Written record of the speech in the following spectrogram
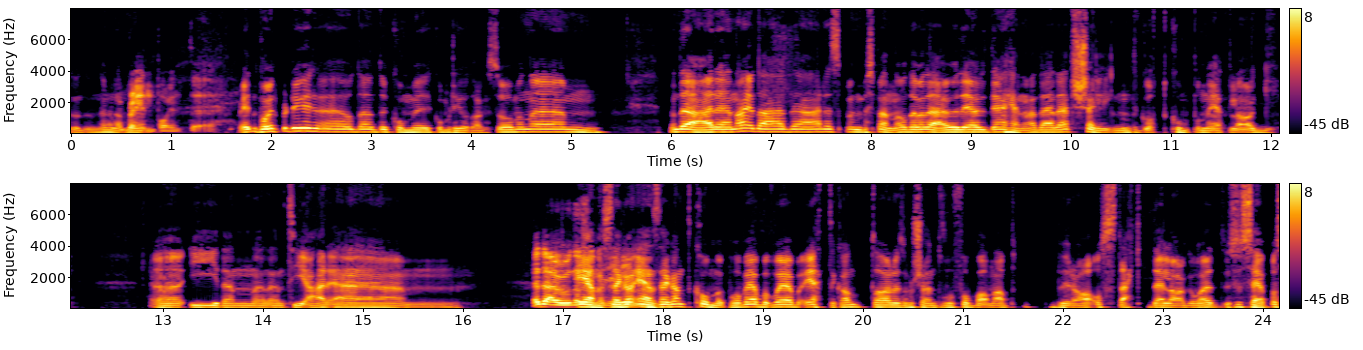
det, det er Brain point. Brain Braden Point blir dyr, eh, og det, det kommer, kommer tang. Så, men, um, men det er eh, Nei, det er, det er spennende. Og det, det er jo det er, det er, det er et sjeldent godt komponert lag eh, i den, den tida her. Uh, ja, Det jo eneste, jeg kan, eneste jeg kan komme på hvor jeg, hvor jeg i etterkant har liksom skjønt hvor forbanna bra og stacked det laget var Hvis du ser på,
